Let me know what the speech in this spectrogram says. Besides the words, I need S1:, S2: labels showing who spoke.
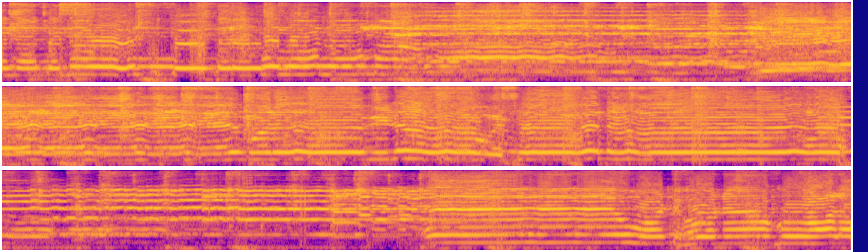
S1: તન તન સિકોતર બોલો નમા જે મર વિરવશન એ ઓઠો ને ગોળ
